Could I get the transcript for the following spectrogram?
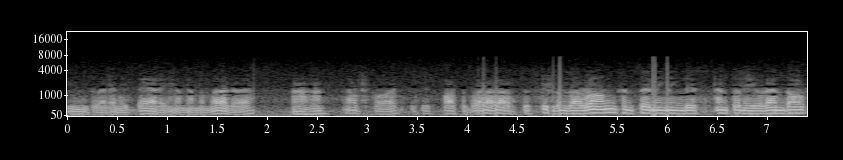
seem to have any bearing on the murder. Uh-huh. Of course, it is possible our suspicions are wrong concerning this Anthony Randolph.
